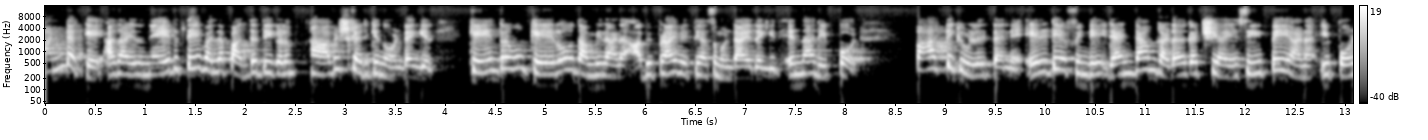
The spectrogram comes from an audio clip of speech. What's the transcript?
പണ്ടൊക്കെ അതായത് നേരത്തെ വല്ല പദ്ധതികളും ആവിഷ്കരിക്കുന്നുണ്ടെങ്കിൽ കേന്ദ്രവും കേരളവും തമ്മിലാണ് അഭിപ്രായ വ്യത്യാസം ഉണ്ടായതെങ്കിൽ എന്നാൽ ഇപ്പോൾ പാർട്ടിക്കുള്ളിൽ തന്നെ എൽ ഡി എഫിന്റെ രണ്ടാം ഘടകകക്ഷിയായ സി പി ഐ ആണ് ഇപ്പോൾ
